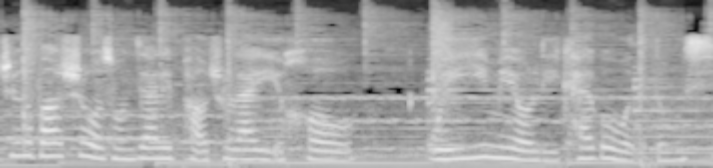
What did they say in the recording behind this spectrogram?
这个包是我从家里跑出来以后，唯一没有离开过我的东西。”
